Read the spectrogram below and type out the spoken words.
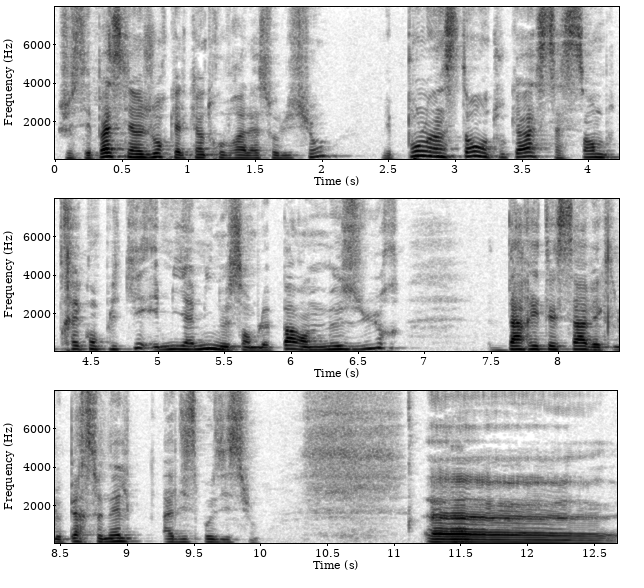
Je ne sais pas si un jour quelqu'un trouvera la solution, mais pour l'instant, en tout cas, ça semble très compliqué et Miami ne semble pas en mesure d'arrêter ça avec le personnel à disposition. Euh,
